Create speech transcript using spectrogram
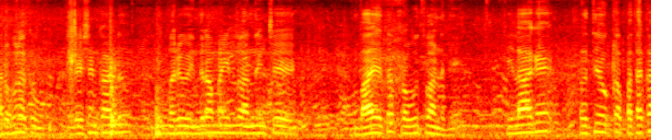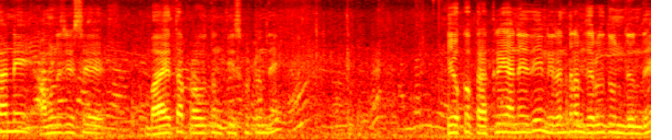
అర్హులకు రేషన్ కార్డు మరియు ఇందిరామ ఇల్లు అందించే బాధ్యత ప్రభుత్వానిది. ఇలాగే ప్రతి ఒక్క పథకాన్ని అమలు చేసే బాధ్యత ప్రభుత్వం తీసుకుంటుంది. ఈ యొక్క ప్రక్రియ అనేది నిరంతరం జరుగుతుంటుంది.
